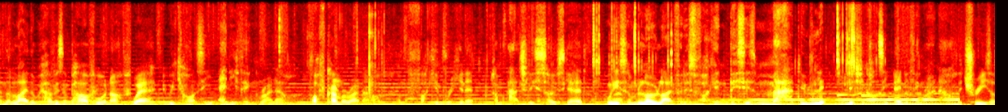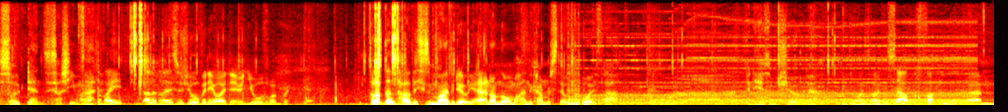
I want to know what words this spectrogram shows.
and the light that we have isn't powerful enough where we can't see anything right now. Off camera right now, fucking bricking it. I'm actually so scared. We need some low light for this fucking. This is mad. You, li- you literally can't see anything right now. The trees are so dense. It's actually mad. I mad. love the way, I love the way this was your video idea and you're the one bricking it. I love that how this is my video, yeah, and I'm the one behind the camera still. What is that? I can hear some shit over there. Why is I set up the fucking, um...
